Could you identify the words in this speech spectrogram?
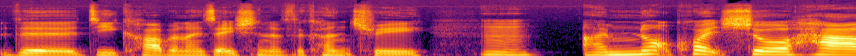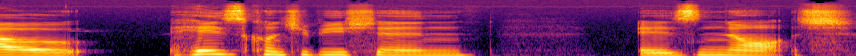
the decarbonisation of the country. Mm. I'm not quite sure how his contribution is not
